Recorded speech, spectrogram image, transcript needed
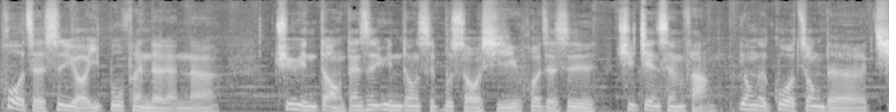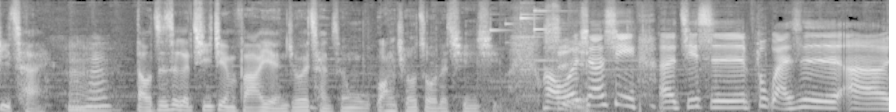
或者是有一部分的人呢。去运动，但是运动是不熟悉，或者是去健身房用了过重的器材，嗯哼，导致这个肌腱发炎，就会产生网球肘的情形。好，我相信，呃，其实不管是呃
